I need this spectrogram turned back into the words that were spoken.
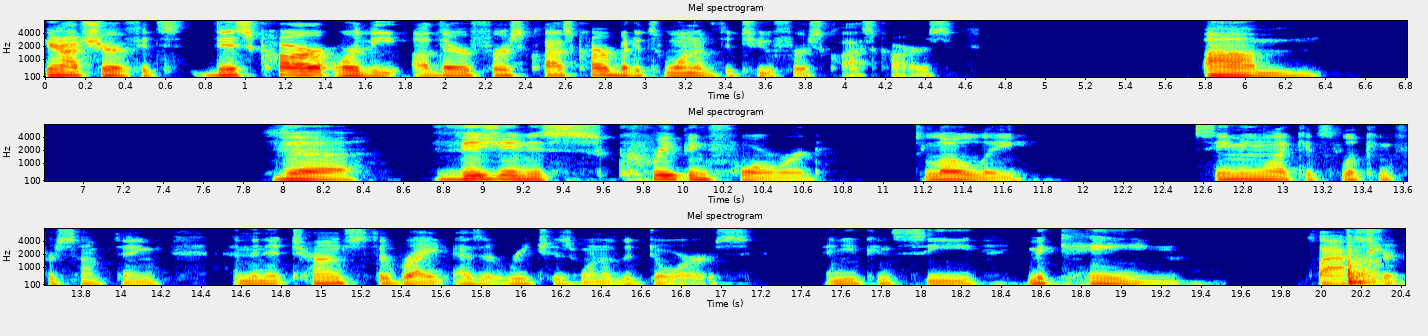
you're not sure if it's this car or the other first class car but it's one of the two first class cars. Um the vision is creeping forward slowly seeming like it's looking for something and then it turns to the right as it reaches one of the doors and you can see mccain plastered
